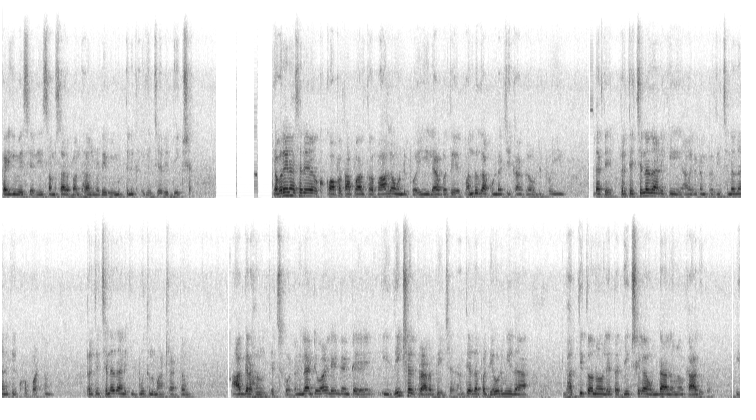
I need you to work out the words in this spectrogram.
కడిగివేసేది సంసార బంధాల నుండి విముక్తిని కలిగించేది దీక్ష. ఎవరైనా సరే ఒక కోపతాపాలతో బాగా ఉండిపోయి లేకపోతే పనులు కాకుండా చికాకుగా ఉండిపోయి లేకపోతే ప్రతి చిన్నదానికి అలగటం ప్రతి చిన్నదానికి కోపడటం ప్రతి చిన్నదానికి బూతులు మాట్లాడటం ఆగ్రహం తెచ్చుకోవటం ఇలాంటి వాళ్ళు ఏంటంటే ఈ దీక్షలు ప్రారంభించారు. అంతే తప్ప దేవుడి మీద భక్తితోనో లేదా దీక్షగా ఉండాలనో కాదు. ఈ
